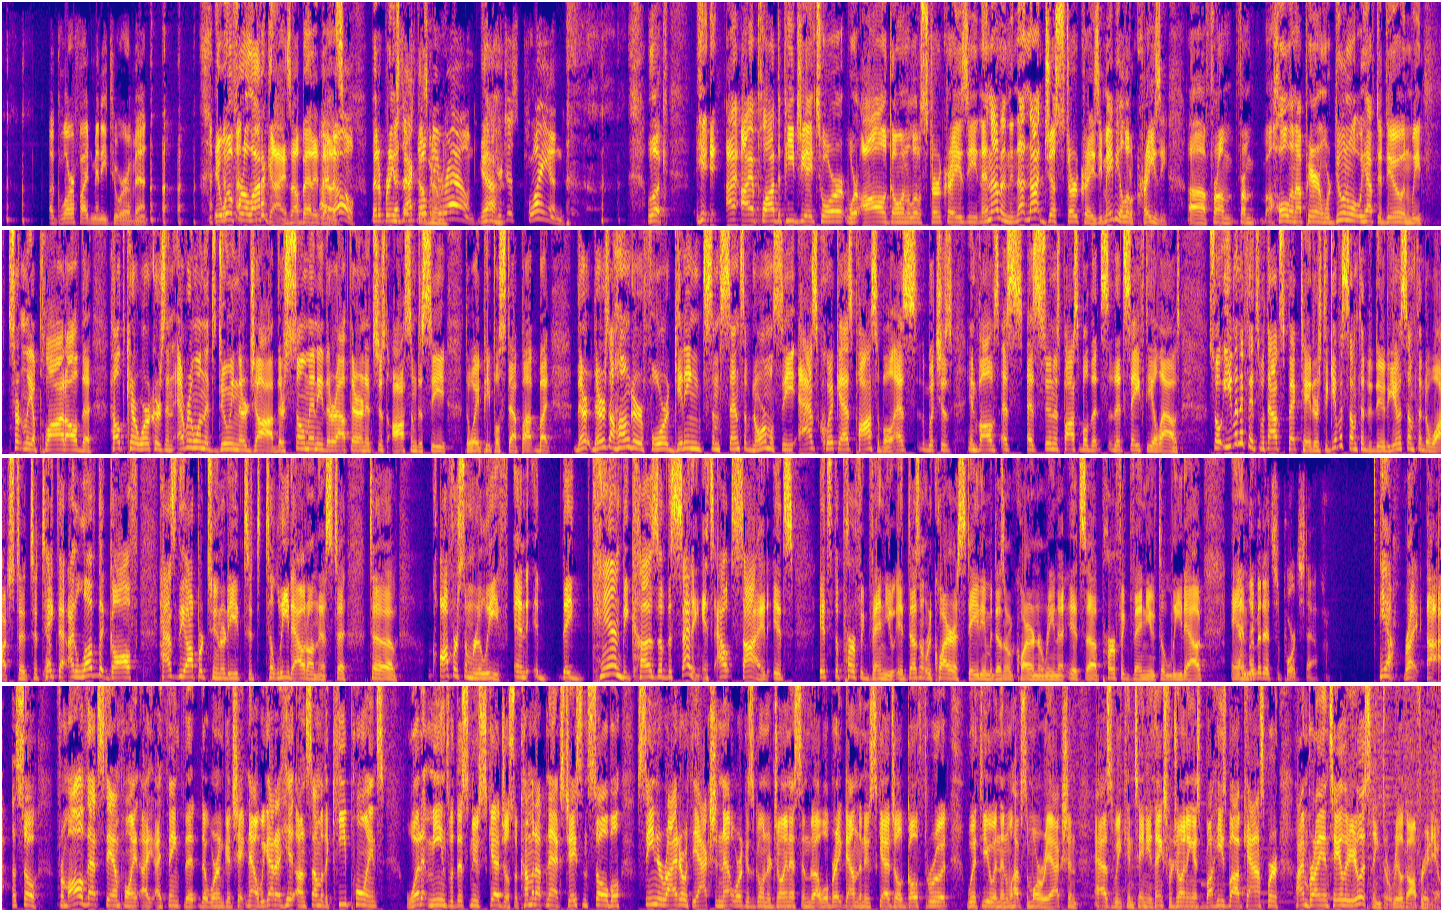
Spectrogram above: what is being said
A glorified mini tour event. it will for a lot of guys. I'll bet it does. I know. Bet it brings back those nobody memories. around. Yeah. you're just playing. Look, he, I, I applaud the PGA Tour. We're all going a little stir crazy, and not only- not not just stir crazy, maybe a little crazy uh, from from holing up here, and we're doing what we have to do, and we certainly applaud all the healthcare workers and everyone that's doing their job. There's so many that are out there, and it's just awesome to see the way people step up. But there there's a hunger for getting some sense of normalcy as quick as possible, as which is involves as as soon as possible that that safety allows. So even if it's without spectators, to give us something to do, to give us something to watch, to to take that. I love that golf has the opportunity to to lead out on this, to to offer some relief, and it, they can because of the setting. It's outside. It's it's the perfect venue. It doesn't require a stadium. It doesn't require an arena. It's a perfect venue to lead out and and limited support staff. Yeah, right. Uh, so from all of that standpoint, I, I think that, that we're in good shape. Now we got to hit on some of the key points, what it means with this new schedule. So coming up next, Jason Sobel, senior writer with the Action Network, is going to join us, and uh, we'll break down the new schedule, go through it with you, and then we'll have some more reaction as we continue. Thanks for joining us. He's Bob Casper. I'm Brian Taylor. You're listening to Real Golf Radio.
